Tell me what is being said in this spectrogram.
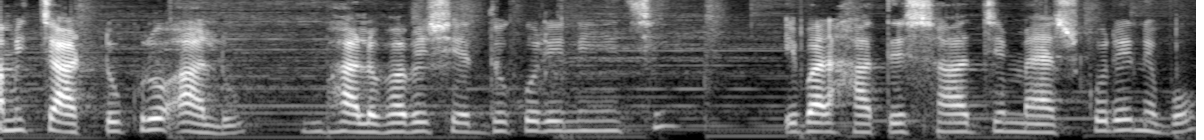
আমি চার টুকরো আলু ভালোভাবে সেদ্ধ করে নিয়েছি। এবার হাতের সাহায্যে ম্যাশ করে নেব।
